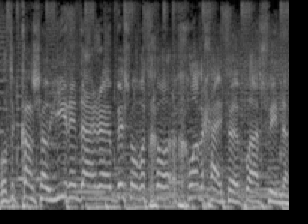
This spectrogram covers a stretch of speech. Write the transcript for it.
Want er kan zo hier en daar best wel wat gla- gladdigheid plaatsvinden.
